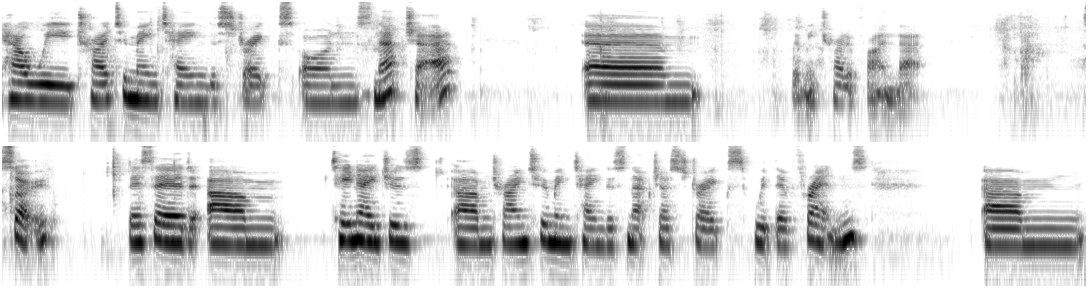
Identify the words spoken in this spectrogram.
how we try to maintain the streaks on Snapchat. Um, let me try to find that. So they said um, teenagers um, trying to maintain the Snapchat streaks with their friends. Um,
